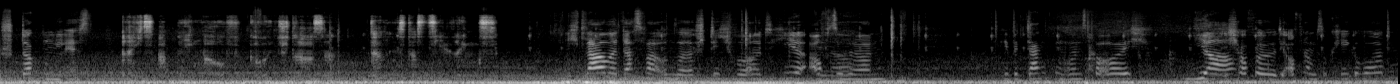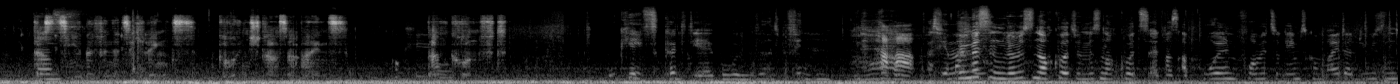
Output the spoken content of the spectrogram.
stocken lässt. Rechts abbiegen auf Grünstraße. Dann ist das Ziel links. Ich glaube, das war unser Stichwort, hier aufzuhören. Wir bedanken uns bei euch. Ja. Ich hoffe, die Aufnahme ist okay geworden. Das Ziel befindet sich links. Grünstraße 1. Okay. Ankunft. Jetzt könntet ihr googeln, wo wir uns befinden. Haha. Was wir Wir machen. müssen, wir müssen noch kurz, wir müssen noch kurz etwas abholen, bevor wir zu Gamescom weiter düsen.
